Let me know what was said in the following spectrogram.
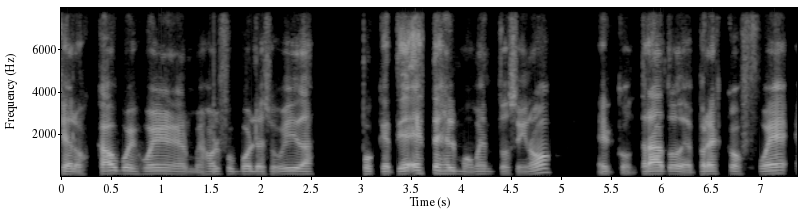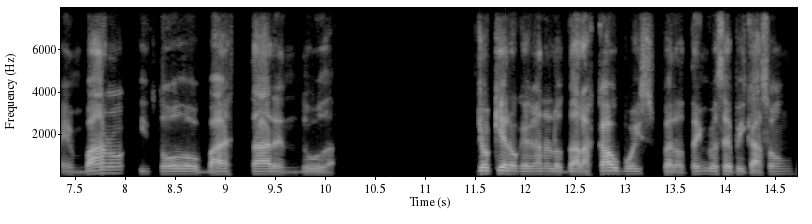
que los Cowboys jueguen el mejor fútbol de su vida, porque este es el momento, si no, el contrato de Prescott fue en vano y todo va a estar en duda. Yo quiero que ganen los Dallas Cowboys, pero tengo ese picazón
